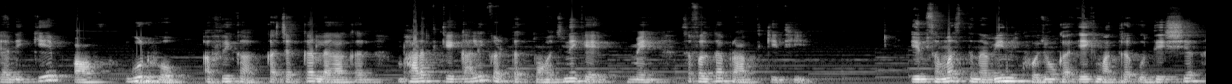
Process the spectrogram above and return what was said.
यानी cape of good hope, Africa का चक्कर लगाकर भारत के कालीकट तक पहुँचने के में सफलता प्राप्त की थी। इन समस्त नवीन खोजों का एकमात्र उद्देश्य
